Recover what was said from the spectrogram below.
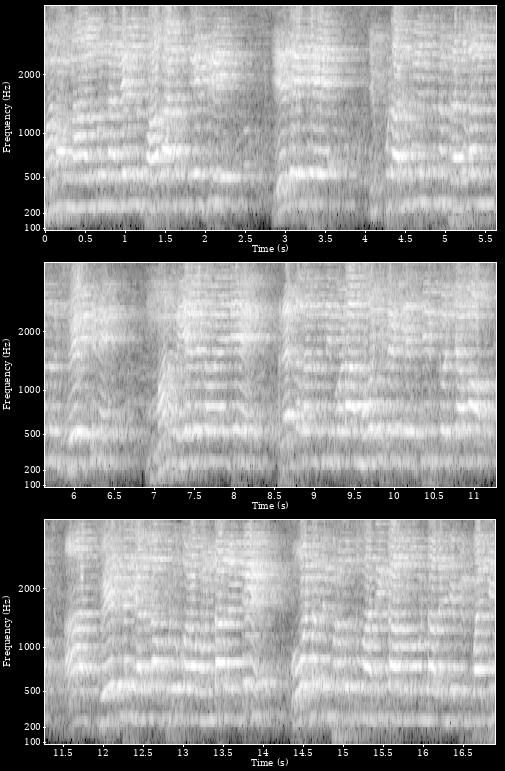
మనం నాలుగున్నరేళ్ళు పోరాటం చేసి ఏదైతే ఇప్పుడు అనుభవిస్తున్న ప్రజలందరితో స్వేచ్ఛని మనం ఏ విధమైతే ప్రజలందరినీ కూడా మోటివేట్ చేసి తీసుకొచ్చామో ఆ స్వేచ్ఛ ఎల్లప్పుడూ కూడా ఉండాలంటే ఓటమి ప్రభుత్వం అధికారంలో ఉండాలని చెప్పి ప్రతి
